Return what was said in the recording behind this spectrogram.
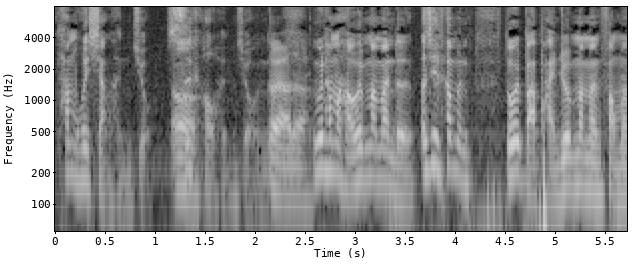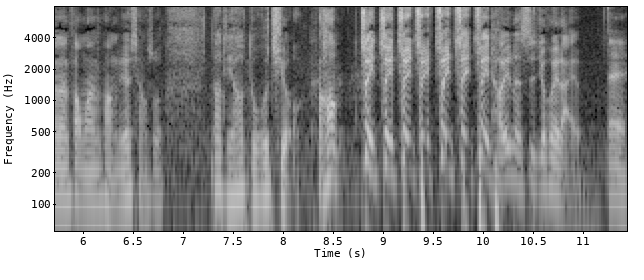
他们会想很久，思嗯考很久，对啊，对啊，因为他们还会慢慢的，而且他们都会把牌就慢慢放，慢慢放，慢慢放。你就想说，到底要多久？然后最最最最最最最讨厌的事就会来了，哎，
